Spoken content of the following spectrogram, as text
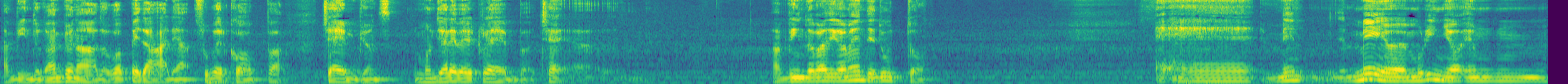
Ha vinto campionato, Coppa Italia, Supercoppa, Champions, Mondiale per club. Cioè, ha vinto praticamente tutto. E me, me Mourinho è un...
